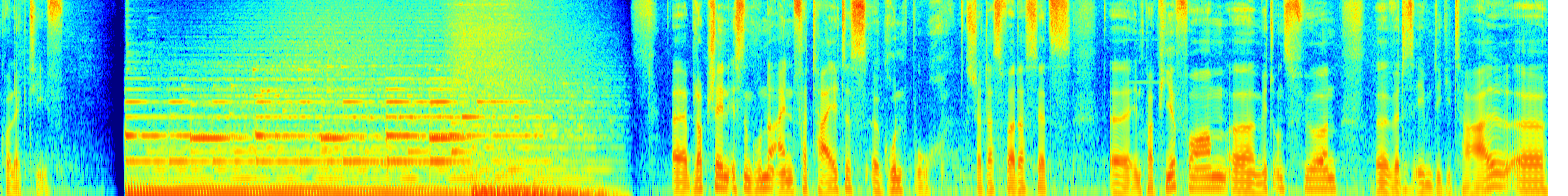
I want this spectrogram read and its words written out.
kollektiv. Äh, Blockchain ist im Grunde ein verteiltes Grundbuch. Statt dass wir das jetzt in Papierform äh, mit uns führen, äh, wird es eben digital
